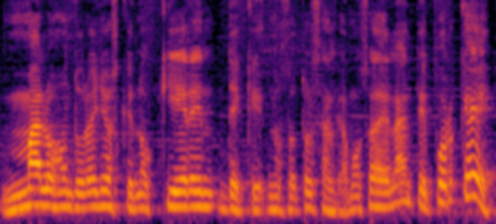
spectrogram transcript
malos hondureños que no quieren de que nosotros salgamos adelante. ¿Por qué?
